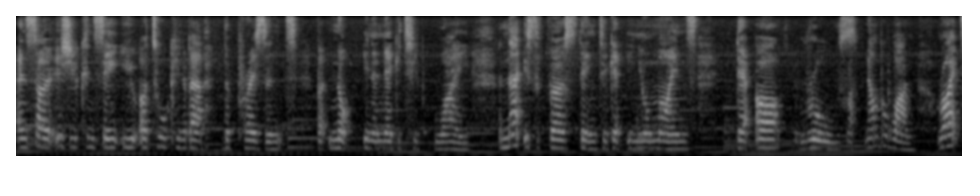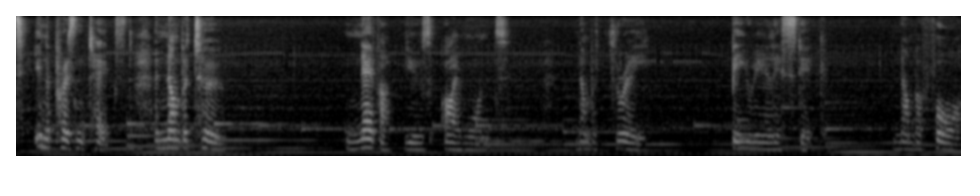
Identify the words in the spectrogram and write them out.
And so as you can see, you are talking about the present, but not in a negative way. And that is the first thing to get in your minds. There are rules. Right, number one, write in the present text. And number two, never use I want. Number three, be realistic. Number four,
